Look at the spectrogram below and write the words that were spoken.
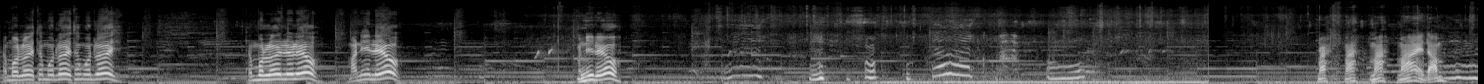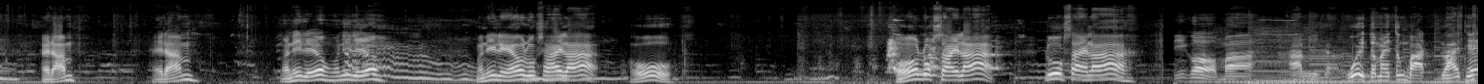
ทั้งหมดเลยทั้งหมดเลยทั้งหมดเลยทั้งหมดเลยเร็วๆมานี่เร็วมานี่เร็วมามามามาไอ้ดำไอ้ดำไอ้ดำมานี่เร็วมานี่เร็วมานี่เร็วลูกชายละโอ้ โอ้ลูกชายละลูกชายละนี่ก็มาหาหมีครับโอ้ยทำไมต้องบาดหลายแท้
